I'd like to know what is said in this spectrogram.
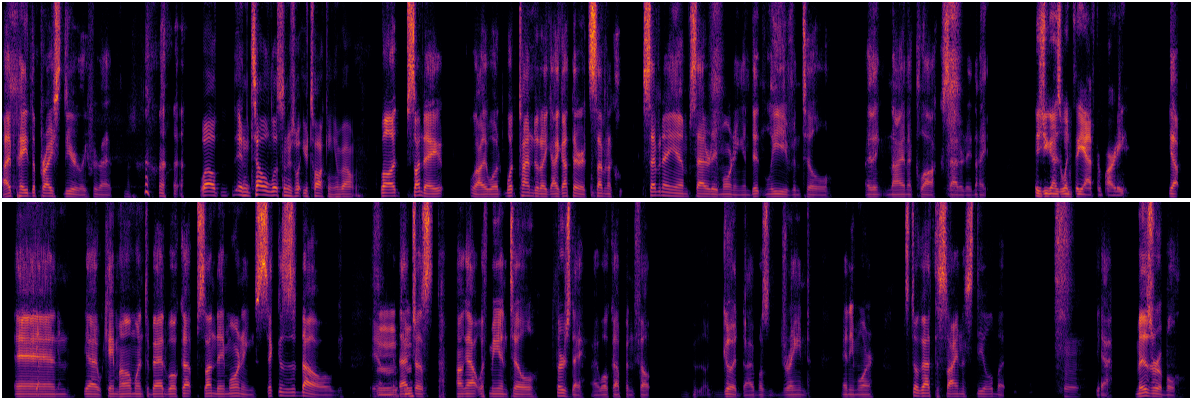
I paid the price dearly for that. Well, and tell listeners what you're talking about. Well, Sunday. Well, I, what what time did I? I got there at seven o'clock, seven a.m. Saturday morning, and didn't leave until I think nine o'clock Saturday night. Because you guys went to the after party. Yep, and yeah, came home, went to bed, woke up Sunday morning sick as a dog. Mhm. That just hung out with me until Thursday. I woke up and felt b- good. I wasn't drained anymore. Still got the sinus deal, but Hmm. yeah, miserable.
